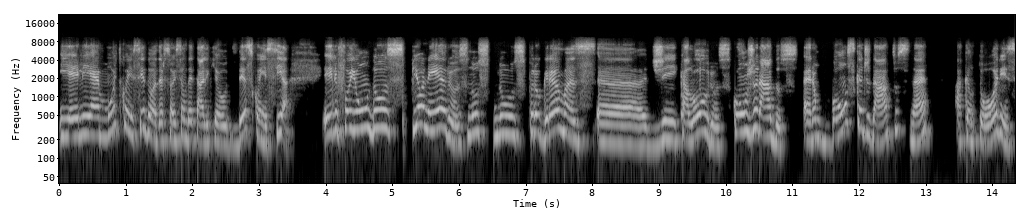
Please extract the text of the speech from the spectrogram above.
e ele é muito conhecido, Anderson, esse é um detalhe que eu desconhecia. Ele foi um dos pioneiros nos, nos programas uh, de calouros com jurados. Eram bons candidatos, né? A cantores,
